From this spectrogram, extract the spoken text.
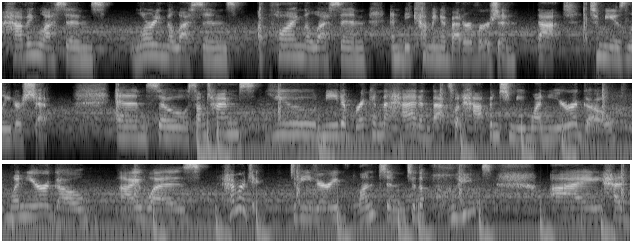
having lessons, learning the lessons, applying the lesson, and becoming a better version. That to me is leadership. And so sometimes you need a brick in the head. And that's what happened to me one year ago. One year ago, I was hemorrhaging. To be very blunt and to the point, I had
